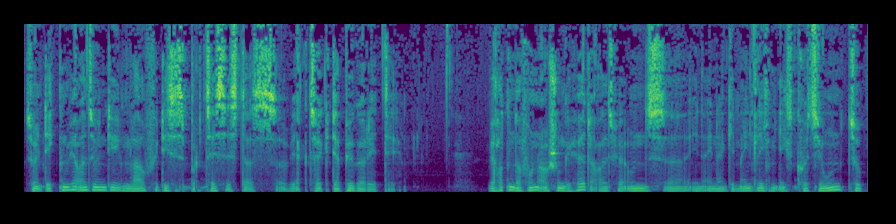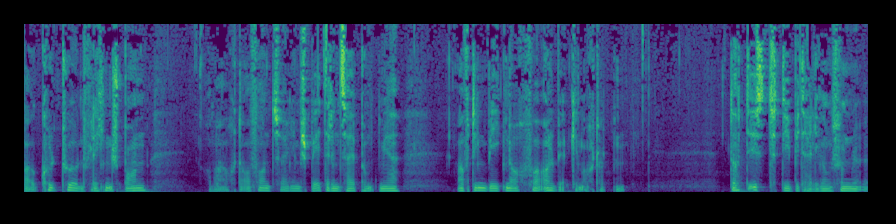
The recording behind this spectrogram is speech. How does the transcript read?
So entdeckten wir also in dem Laufe dieses Prozesses das Werkzeug der Bürgerräte. Wir hatten davon auch schon gehört, als wir uns äh, in einer gemeindlichen Exkursion zur Baukultur und Flächensparen, aber auch davon zu einem späteren Zeitpunkt mehr auf den Weg nach Vorarlberg gemacht hatten. Dort ist die Beteiligung von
